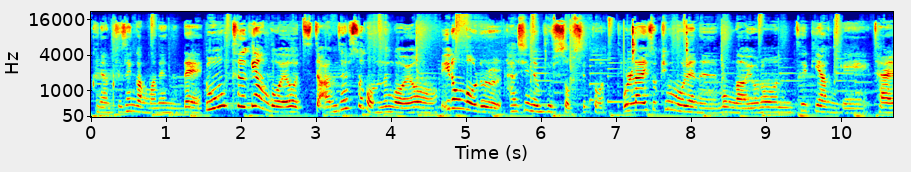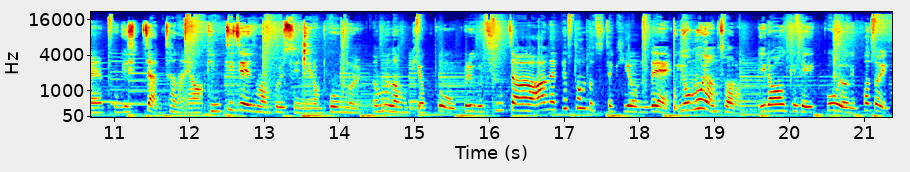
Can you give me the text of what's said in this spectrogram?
그냥 그 생각만 했는데 너무 특이한 거예요. 진짜 안 살 수가 없는 거예요. 이런 거를 다시는 볼 수 없을 것 같아요. 온라인 쇼핑몰에는 뭔가 이런 특이한 게 잘 보기 쉽지 않잖아요. 빈티지에서만 볼 수 있는 이런 보물 너무너무 귀엽고 그리고 진짜 안에 패턴도 진짜 귀여운데 이 모양처럼 이렇게 돼 있고 여기 퍼져 있고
